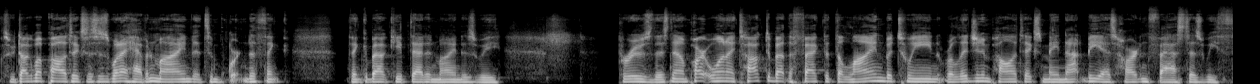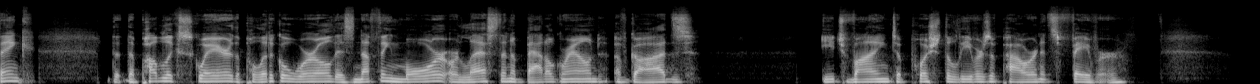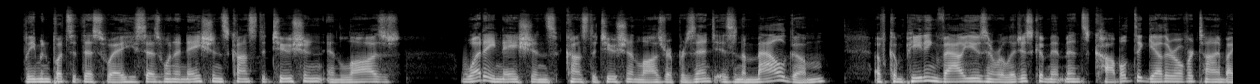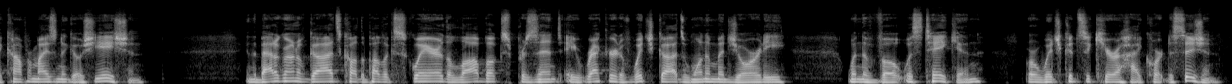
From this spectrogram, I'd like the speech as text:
So we talk about politics. This is what I have in mind. It's important to think think about, keep that in mind as we peruse this. Now, in part one, I talked about the fact that the line between religion and politics may not be as hard and fast as we think. The, the public square, the political world, is nothing more or less than a battleground of gods, each vying to push the levers of power in its favor. Leeman puts it this way He says, When a nation's constitution and laws what a nation's constitution and laws represent is an amalgam of competing values and religious commitments cobbled together over time by compromise and negotiation. In the battleground of gods called the public square, the law books present a record of which gods won a majority when the vote was taken or which could secure a high court decision.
